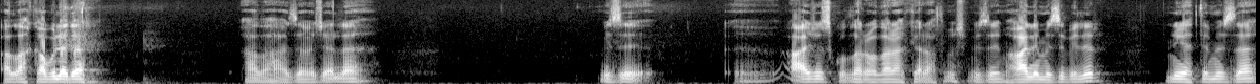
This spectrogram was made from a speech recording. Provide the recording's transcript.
Allah kabul eder. Allah Azze ve Celle bizi e, aciz kullar olarak yaratmış. Bizim halimizi bilir. Niyetimizde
